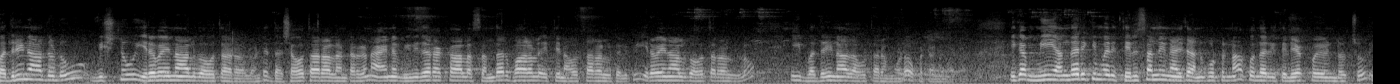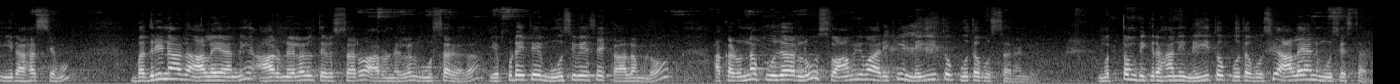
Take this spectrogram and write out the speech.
బద్రీనాథుడు విష్ణువు ఇరవై నాలుగు అవతారాలు అంటే దశావతారాలు అంటారు కానీ ఆయన వివిధ రకాల సందర్భాలలో ఎత్తిన అవతారాలు కలిపి ఇరవై నాలుగు అవతారాలలో ఈ బద్రీనాథ్ అవతారం కూడా ఒకటనమాట ఇక మీ అందరికీ మరి తెలుసని నేనైతే అనుకుంటున్నా కొందరికి తెలియకపోయి ఉండొచ్చు ఈ రహస్యము. బద్రీనాథ్ ఆలయాన్ని ఆరు నెలలు తెరుస్తారు ఆరు నెలలు మూస్తారు కదా. ఎప్పుడైతే మూసివేసే కాలంలో అక్కడ ఉన్న పూజారులు స్వామివారికి నెయ్యితో పూత పూస్తారండి. మొత్తం విగ్రహాన్ని నెయ్యితో పూత పూసి ఆలయాన్ని మూసేస్తారు.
